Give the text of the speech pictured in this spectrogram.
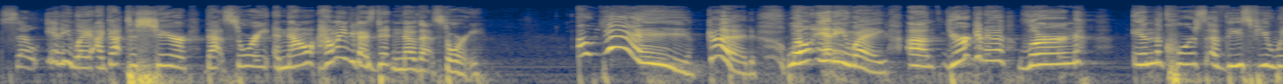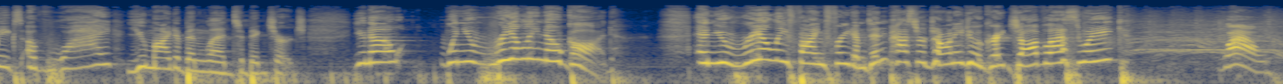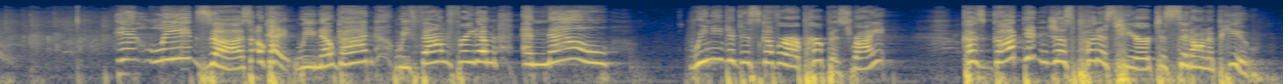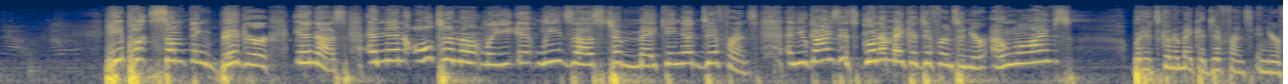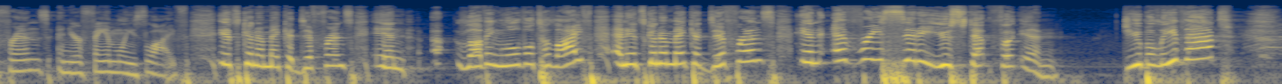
So, anyway, I got to share that story. And now, how many of you guys didn't know that story? Oh, yay! Good. Well, anyway, um, you're going to learn in the course of these few weeks of why you might have been led to big church. You know, when you really know God and you really find freedom, didn't Pastor Johnny do a great job last week? Wow. It leads us, okay, we know God, we found freedom, and now we need to discover our purpose, right? Because God didn't just put us here to sit on a pew. He puts something bigger in us. And then ultimately, it leads us to making a difference. And you guys, it's gonna make a difference in your own lives but it's going to make a difference in your friends and your family's life. It's going to make a difference in uh, loving Louisville to life, and it's going to make a difference in every city you step foot in. Do you believe that?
